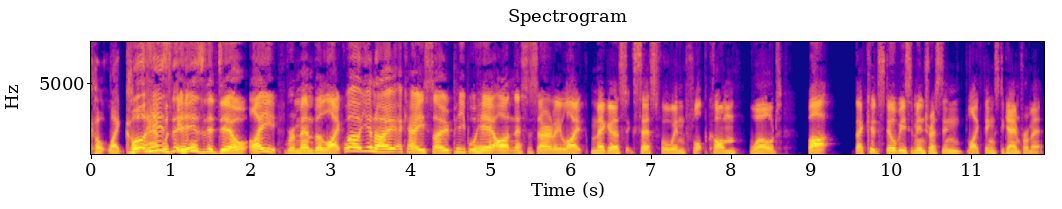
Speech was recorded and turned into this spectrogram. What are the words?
co- like collab Well, here's the, people? here's the deal. I remember, like, well, you know, okay, so people here aren't necessarily like mega successful in Flopcom world, but there could still be some interesting like things to gain from it.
